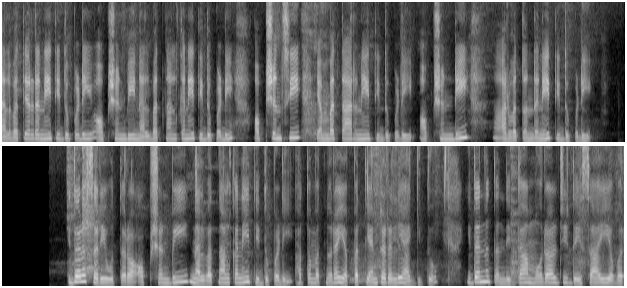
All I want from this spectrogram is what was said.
ನಲವತ್ತೆರಡನೇ ತಿದ್ದುಪಡಿ ಆಪ್ಷನ್ ಬಿ ನಲವತ್ನಾಲ್ಕನೇ ತಿದ್ದುಪಡಿ ಆಪ್ಷನ್ ಸಿ ಎಂಬತ್ತಾರನೇ ತಿದ್ದುಪಡಿ ಆಪ್ಷನ್ ಡಿ ಅರವತ್ತೊಂದನೇ ತಿದ್ದುಪಡಿ. ಇದರ ಸರಿ ಉತ್ತರ ಆಪ್ಷನ್ ಬಿ ನಲವತ್ನಾಲ್ಕನೇ ತಿದ್ದುಪಡಿ ಹತ್ತೊಂಬತ್ತು ನೂರ ಎಪ್ಪತ್ತೆಂಟರಲ್ಲಿ ಆಗಿದ್ದು ಇದನ್ನು ತಂದಿದ್ದ ಮೊರಾರ್ಜಿ ದೇಸಾಯಿ ಅವರ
